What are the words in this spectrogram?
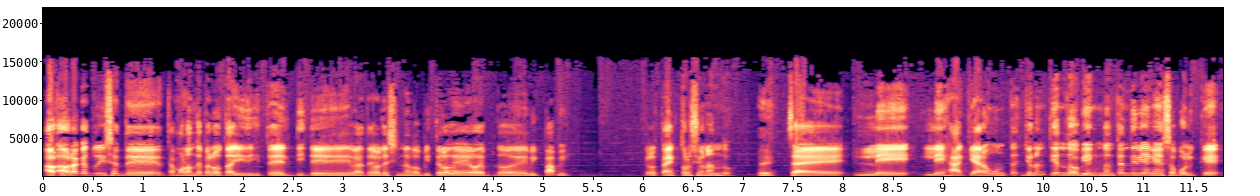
Ahora que tú dices de. Estamos hablando de pelota y dijiste el de, de bateador designado. ¿Viste lo de, lo de, lo de Big Papi? Que lo están extorsionando. Sí. O sea, le, le hackearon un... Yo no entiendo bien, no entendí bien eso porque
